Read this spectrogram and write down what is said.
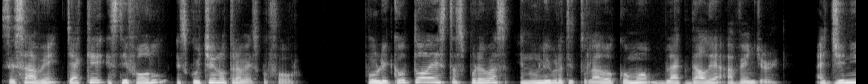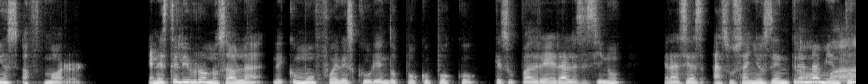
se sabe ya que Steve Odell, escuchen otra vez, por favor, publicó todas estas pruebas en un libro titulado como Black Dahlia Avenger, A Genius of Murder, en este libro nos habla de cómo fue descubriendo poco a poco que su padre era el asesino gracias a sus años de entrenamiento.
